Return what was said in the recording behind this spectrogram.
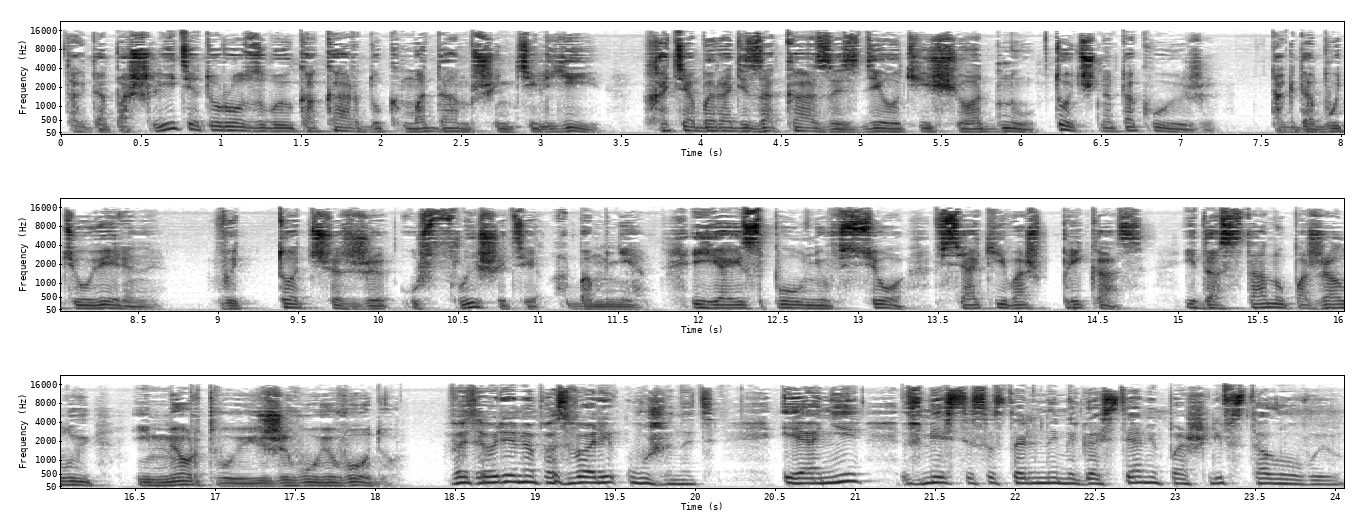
тогда пошлите эту розовую кокарду к мадам Шентильи, хотя бы ради заказа сделать еще одну, точно такую же. Тогда будьте уверены, вы тотчас же услышите обо мне, и я исполню все, всякий ваш приказ, и достану, пожалуй, и мертвую, и живую воду». В это время позвали ужинать, и они вместе с остальными гостями пошли в столовую.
